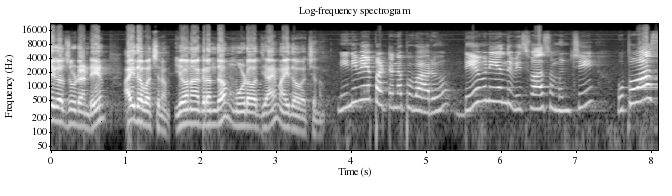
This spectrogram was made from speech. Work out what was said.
రెండవదిగా చూడండి ఐదవ వచనం యోనా గ్రంథం మూడవ అధ్యాయం ఐదవ వచనం నినివే పట్టణపు వారు దేవుని యందు విశ్వాసముంచి ఉపవాస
